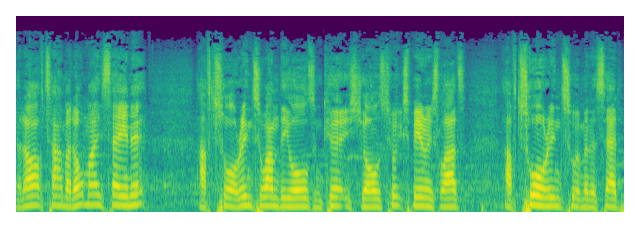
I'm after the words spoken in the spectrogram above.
At half time, I don't mind saying it. I've tore into Andy Halls and Curtis Jones, two experienced lads. I've tore into them and I said,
